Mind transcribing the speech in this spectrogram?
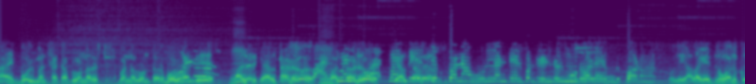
మాయకు బోల్డ్ మంది సెటప్లో ఉన్నారు ఇష్టపడిన వాళ్ళు ఉంటారు బోల్డ్. మంది వాళ్ళ దగ్గరికి వెళ్తాడు వస్తాడు వెళ్తాడు వెళ్ళిపోయి రెండు రోజులు మూడు రోజులు అలాగైతే నువ్వు అనుకో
